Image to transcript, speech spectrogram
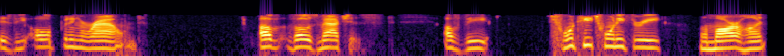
is the opening round of those matches of the 2023 Lamar Hunt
